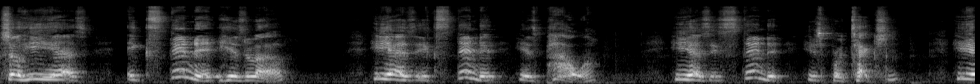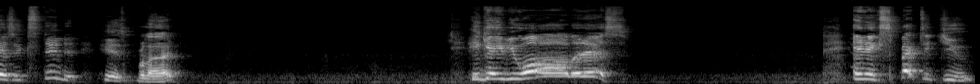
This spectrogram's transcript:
So he has extended his love. He has extended his power. He has extended his protection. He has extended his blood. He gave you all of this and expected you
